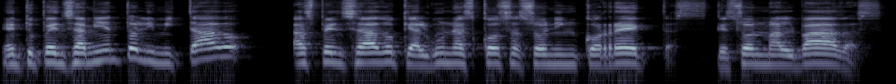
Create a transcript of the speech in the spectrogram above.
En tu pensamiento limitado has pensado que algunas cosas son incorrectas, que son malvadas,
